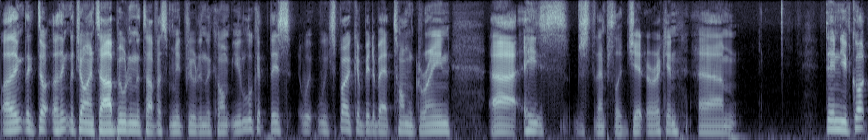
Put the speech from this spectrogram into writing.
I think the I think the Giants are building the toughest midfield in the comp. You look at this. We, we spoke a bit about Tom Green. Uh, he's just an absolute jet, I reckon. Um, then you've got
